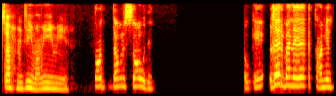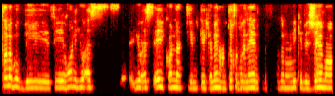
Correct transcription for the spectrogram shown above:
صح ديما مية مية. الدوري السعودي. أوكي. غير بنات عم ينطلبوا في هون US USA Connect يمكن كمان عم تاخذ بنات بتاخذهم هونيك بالجامعة.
